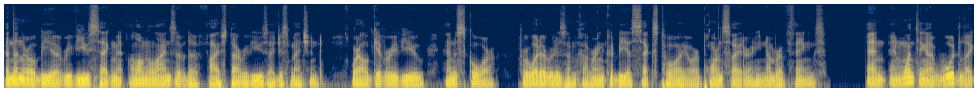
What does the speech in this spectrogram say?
and then there will be a review segment along the lines of the five star reviews I just mentioned, where I'll give a review and a score for whatever it is I'm covering. Could be a sex toy or a porn site or any number of things. And and one thing I would like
